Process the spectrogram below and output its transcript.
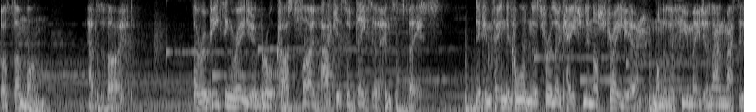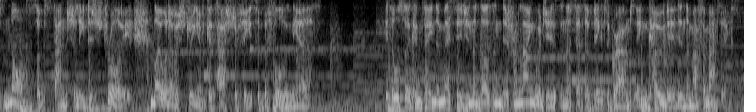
but someone had survived. A repeating radio broadcast fired packets of data into space. It contained the coordinates for a location in Australia, one of the few major landmasses not substantially destroyed by whatever string of catastrophes had befallen the Earth. It also contained a message in a dozen different languages and a set of pictograms encoded in the mathematics.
